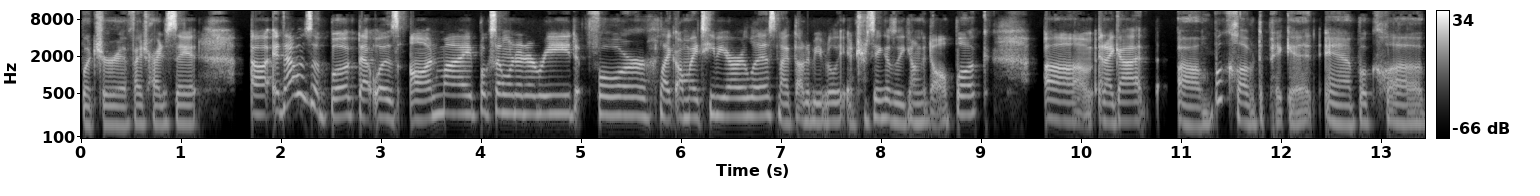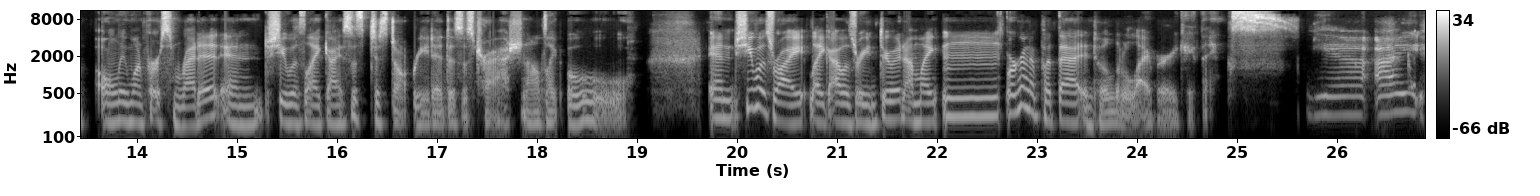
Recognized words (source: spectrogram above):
butcher if I try to say it. Uh, and that was a book that was on my books I wanted to read for like on my TBR list. And I thought it'd be really interesting as a young adult book. Um, and I got um, book club to pick it, and book club only one person read it, and she was like, "Guys, just just don't read it. This is trash." And I was like, "Oh," and she was right. Like I was reading through it, I'm like, mm, "We're gonna put that into a little library." Okay, thanks. Yeah, I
